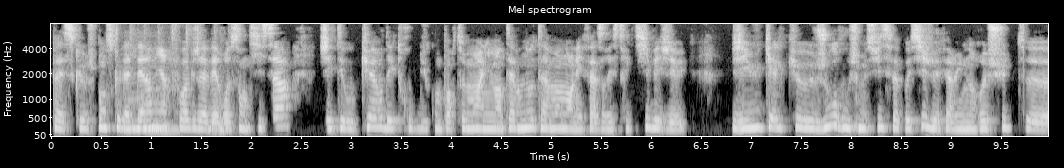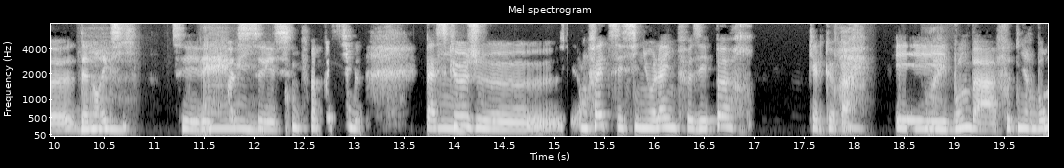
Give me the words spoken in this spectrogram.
parce que je pense que la mhm. dernière fois que j'avais ressenti ça, j'étais au cœur des troubles du comportement alimentaire, notamment dans les phases restrictives, et j'ai j'ai eu quelques jours où je me suis dit c'est pas possible, je vais faire une rechute euh, d'anorexie. Mmh. Eh c'est pas possible parce que je, en fait, ces signaux-là, ils me faisaient peur quelque part. Et bon, bah, faut tenir bon,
